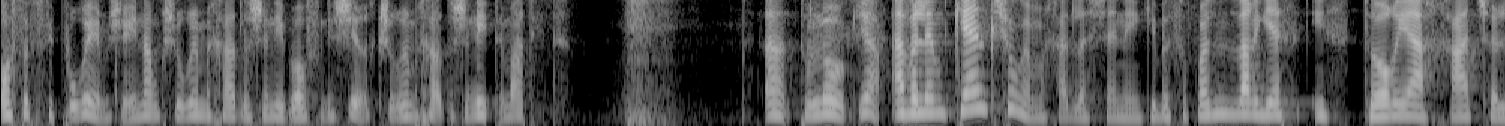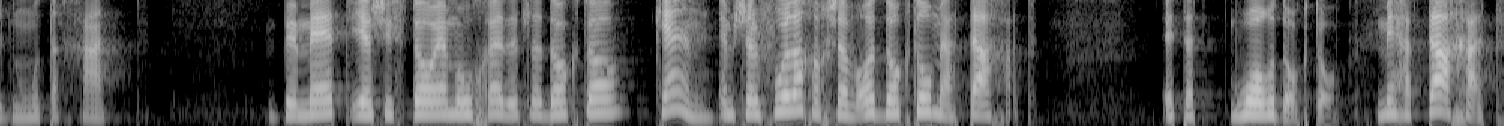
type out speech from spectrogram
אוסף סיפורים שאינם קשורים אחד לשני באופן ישיר, קשורים אחד לשני תמטית. אנתולוגיה. אבל הם כן קשורים אחד לשני, כי בסופו של דבר יש היסטוריה אחת של דמות אחת. באמת, יש היסטוריה מאוחדת לדוקטור? כן. הם שלפו לך עכשיו עוד דוקטור מהתחת. את ה-war דוקטור. מהתחת.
